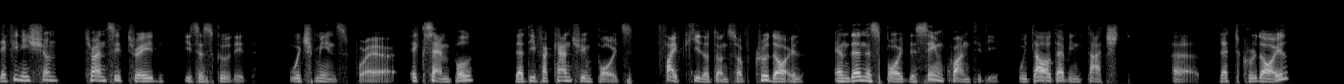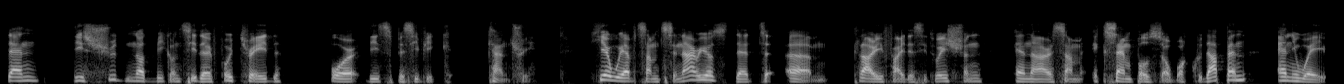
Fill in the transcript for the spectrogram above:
definition, transit trade is excluded, which means, for example, that if a country imports five kilotons of crude oil and then export the same quantity without having touched uh, that crude oil, then this should not be considered for trade for this specific country. Here we have some scenarios that um, clarify the situation and are some examples of what could happen anyway,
